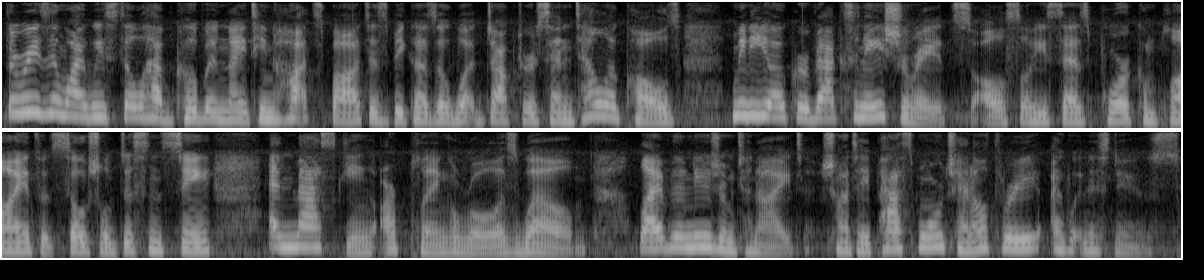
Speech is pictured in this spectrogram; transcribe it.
the reason why we still have COVID 19 hotspots is because of what Dr. Santella calls mediocre vaccination rates. Also, he says poor compliance with social distancing and masking are playing a role as well. Live in the newsroom tonight, Shante Passmore, Channel 3 Eyewitness News.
